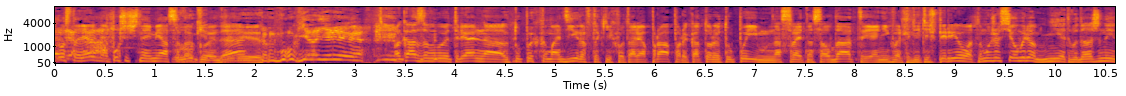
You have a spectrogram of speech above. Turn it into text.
Просто реально пушечное мясо Луки такое, на да? Буки на деревьях. Показывают реально тупых командиров, таких вот а прапоры, которые тупые, им насрать на солдат, и они говорят, идите вперед, ну мы же все умрем. Нет, вы должны,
